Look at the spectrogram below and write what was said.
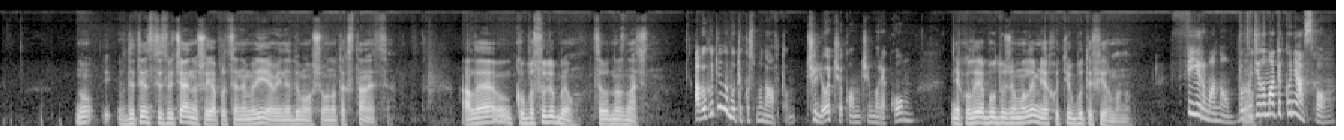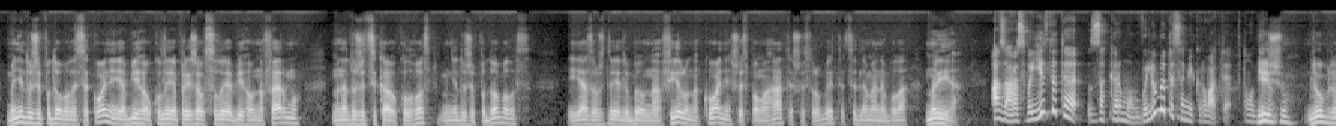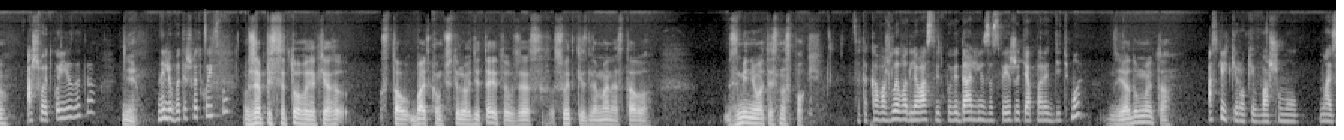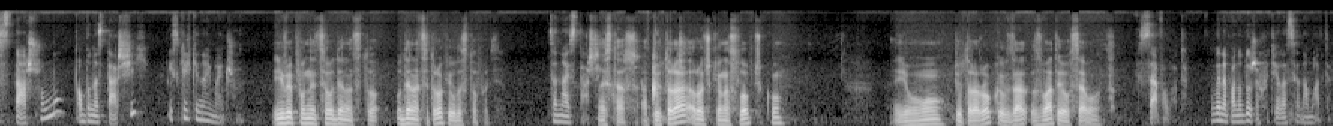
Ну, в дитинстві, звичайно, що я про це не мріяв і не думав, що воно так станеться. Але ковбасу любив, це однозначно. А ви хотіли бути космонавтом? Чи льотчиком, чи моряком? Ні, коли я був дуже малим, я хотів бути фірманом. Фірманом. Ви Так. хотіли мати коня свого. Мені дуже подобалися коні. Я бігав, коли я приїжджав в село, я бігав на ферму. Мене дуже цікавив колгосп, мені дуже подобалось. І я завжди любив на фіру, на коні, щось допомагати, щось робити. Це для мене була мрія. А зараз ви їздите за кермом. Ви любите самі керувати автомобілем? Їжджу, люблю. А швидко їздите? Ні. Не любите швидко їздити? Вже після того, як я став батьком чотирьох дітей, то вже швидкість для мене стала змінюватись на спокій. Це така важлива для вас відповідальність за своє життя перед дітьми? Я думаю, так. А скільки років вашому найстаршому або найстаршій, і скільки найменшому? І виповниться 11, 11 років у листопаді. Це найстарший. Найстарша. А півтора рочки у нас хлопчику. Йому півтора року звати його Всеволод. Всеволод. Ви, напевно, дуже хотіли сина мати.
